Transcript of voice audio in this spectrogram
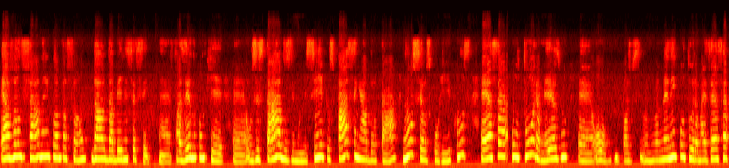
É avançar na implantação da, da BNCC, né? fazendo com que é, os estados e municípios passem a adotar nos seus currículos essa cultura mesmo, é, ou pode, não é nem cultura, mas essa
